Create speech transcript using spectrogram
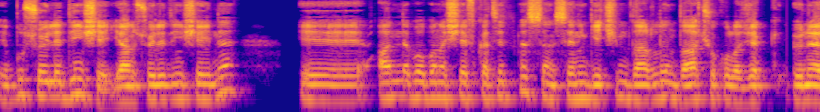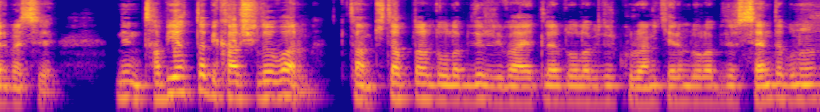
E, bu söylediğin şey, yani söylediğin şey ne? E, anne babana şefkat etmezsen senin geçim darlığın daha çok olacak önermesinin tabiatta bir karşılığı var mı? Tam kitaplarda olabilir, rivayetlerde olabilir, Kur'an-ı Kerim'de olabilir. Sen de bunu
